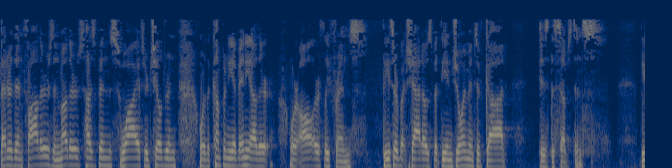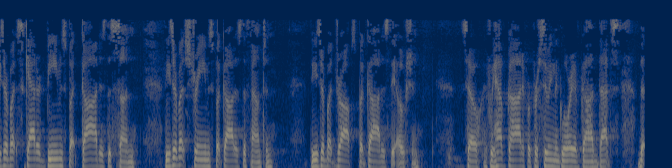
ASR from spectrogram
better than fathers and mothers, husbands, wives, or children, or the company of any other, or all earthly friends. These are but shadows, but the enjoyment of God is the substance. These are but scattered beams, but God is the sun. These are but streams, but God is the fountain. These are but drops, but God is the ocean. So if we have God, if we're pursuing the glory of God, that's that,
